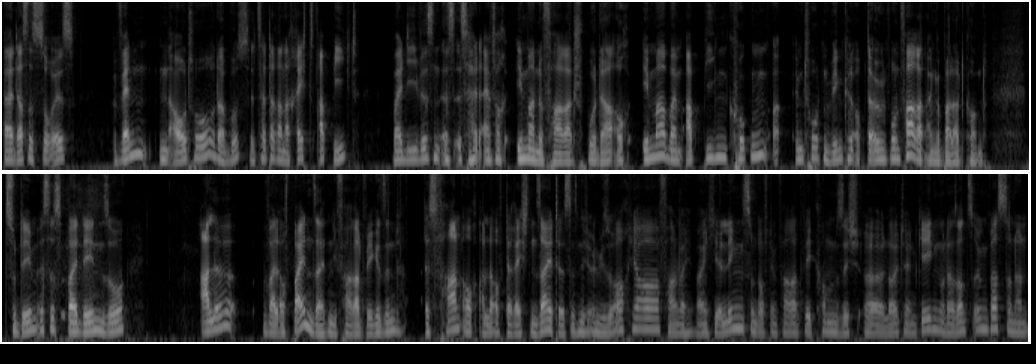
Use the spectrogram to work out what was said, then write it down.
Äh, dass es so ist, wenn ein Auto oder Bus etc. nach rechts abbiegt, weil die wissen, es ist halt einfach immer eine Fahrradspur da. Auch immer beim Abbiegen gucken äh, im toten Winkel, ob da irgendwo ein Fahrrad angeballert kommt. Zudem ist es bei denen so, alle, weil auf beiden Seiten die Fahrradwege sind, es fahren auch alle auf der rechten Seite. Es ist nicht irgendwie so, ach ja, fahren wir hier links und auf dem Fahrradweg kommen sich äh, Leute entgegen oder sonst irgendwas, sondern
